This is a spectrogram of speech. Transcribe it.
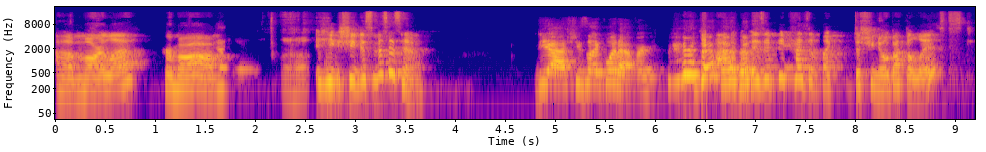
uh, Marlo, her mom, Uh-huh. he, she dismisses him. yeah, she's like, whatever. Yeah. Is it because of like, does she know about the list?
